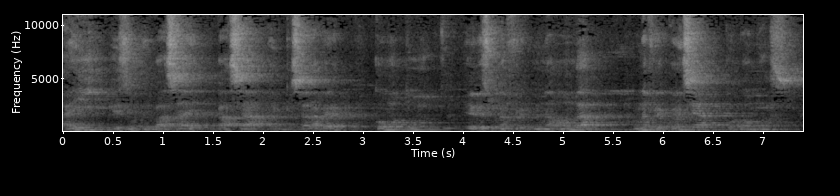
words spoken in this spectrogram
Ahí es donde vas a, vas a empezar a ver cómo tú eres una, una onda, una frecuencia con ondas.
